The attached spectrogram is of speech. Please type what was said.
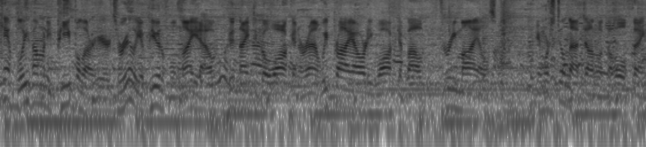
Can't believe how many people are here. It's really a beautiful night out. Good night to go walking around. We probably already walked about three miles, and we're still not done with the whole thing.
